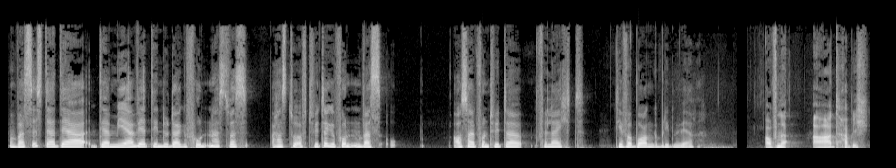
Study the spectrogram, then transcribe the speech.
Und was ist da der, der Mehrwert, den du da gefunden hast? Was hast du auf Twitter gefunden, was außerhalb von Twitter vielleicht dir verborgen geblieben wäre? Auf eine Art habe ich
